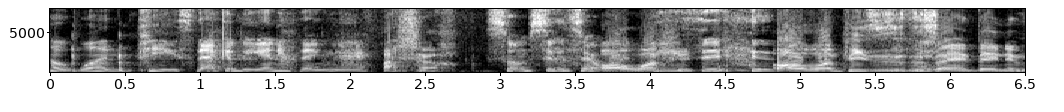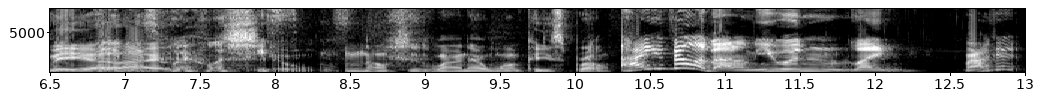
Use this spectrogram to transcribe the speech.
A one piece. That could be anything there. I know. Swimsuits are All one one pieces. all one pieces is the same thing to me. I like, one shit, pieces. you know, she's wearing that one piece, bro. How you feel about them? You wouldn't like rock it?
